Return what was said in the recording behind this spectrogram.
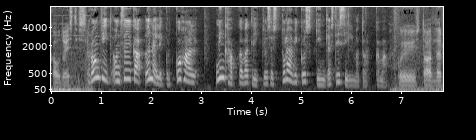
kaudu Eestisse. rongid on seega õnnelikult kohal ning hakkavad liiklusest tulevikus kindlasti silma torkama. kui Stadler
